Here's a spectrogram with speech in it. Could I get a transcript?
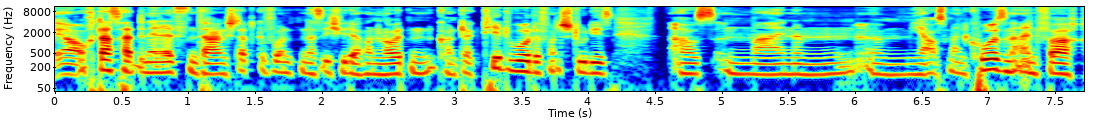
ja, auch das hat in den letzten Tagen stattgefunden, dass ich wieder von Leuten kontaktiert wurde, von Studis aus meinem, ähm, ja, aus meinen Kursen einfach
